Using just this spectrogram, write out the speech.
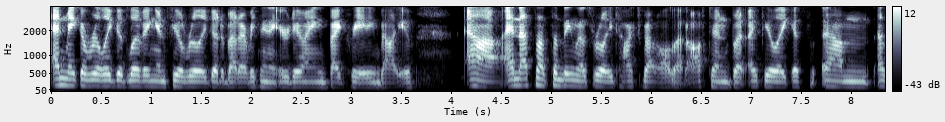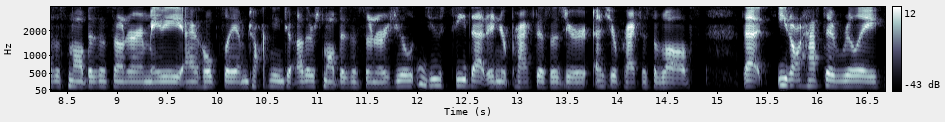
and make a really good living and feel really good about everything that you're doing by creating value. Uh, and that's not something that's really talked about all that often. But I feel like as um, as a small business owner, and maybe I hopefully I'm talking to other small business owners, you'll you see that in your practice as your as your practice evolves. That you don't have to really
